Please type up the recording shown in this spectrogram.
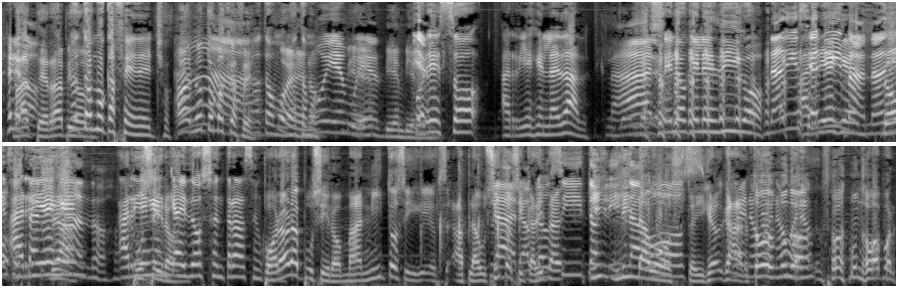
Mate rápido. No tomo café, de hecho. Ah, no tomas Ah, café. no tomo, no Bueno, tomo. Muy bien, muy bien. Bien, bien. Por eso, arriesguen la edad. Claro. Sé lo que les digo. Nadie se anima, nadie No, se está Arriesguen, animando. arriesguen Pusieron. que hay dos entradas en Por juego. ahora pusieron manitos y eh, aplausitos Claro, y caritas aplausitos, y linda linda voz. voz. Te dijeron, claro, Bueno, todo, bueno, el mundo, bueno. todo el mundo va por,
